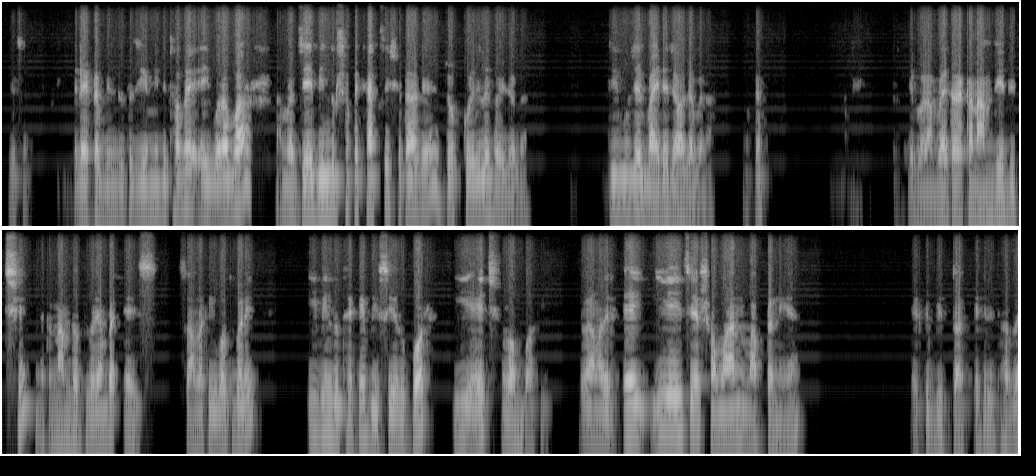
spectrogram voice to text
ঠিক আছে? এটা একটা বিন্দুতে গিয়ে মিলিত হবে। এই বরাবর আমরা যে বিন্দুর সাপেক্ষে আঁকছি সেটাকে যোগ করে দিলে হয়ে যাবে। ত্রিভুজের বাইরে যাওয়া যাবে না। ওকে? এবার আমরা এটার একটা নাম দিয়ে দিচ্ছি। এটা নাম ধরতে পারি আমরা এইচ সো আমরা কি বলতে পারি? ই e বিন্দু থেকে বিসি এর উপর ইএইচ e লম্ব আঁকি। এবার আমাদের এই ইএইচ এর সমান মাপটা নিয়ে একটি বৃত্ত এঁকে দিতে হবে।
